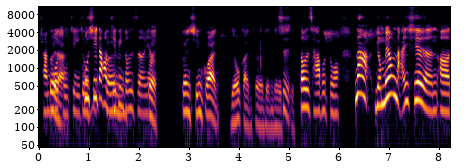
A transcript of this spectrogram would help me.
传播途径、呼吸道疾病都是这样。对，跟新冠、流感都有点类似，是都是差不多。那有没有哪一些人，呃，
